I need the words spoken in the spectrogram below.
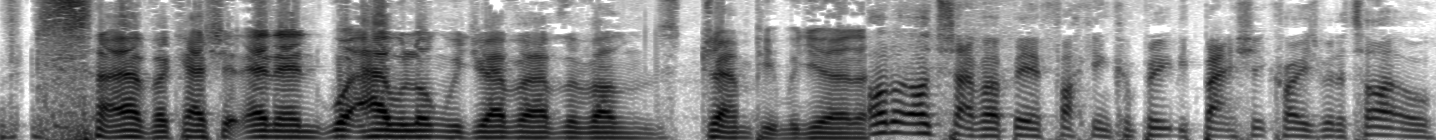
so have her cash it, and then what? How long would you ever have the run as champion? Would you? Ever... I'd, I'd just have her being fucking completely batshit crazy with a title.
